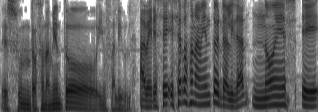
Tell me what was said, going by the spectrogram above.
es un razonamiento infalible. A ver, ese, ese razonamiento en realidad no es... eh,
